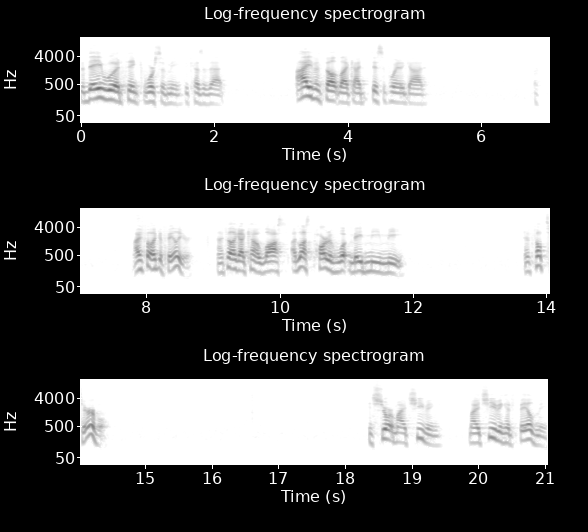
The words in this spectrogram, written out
that they would think worse of me because of that. I even felt like I disappointed God. I felt like a failure. And I felt like I kind of lost, I'd lost part of what made me me. And it felt terrible. In short, my achieving, my achieving had failed me.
